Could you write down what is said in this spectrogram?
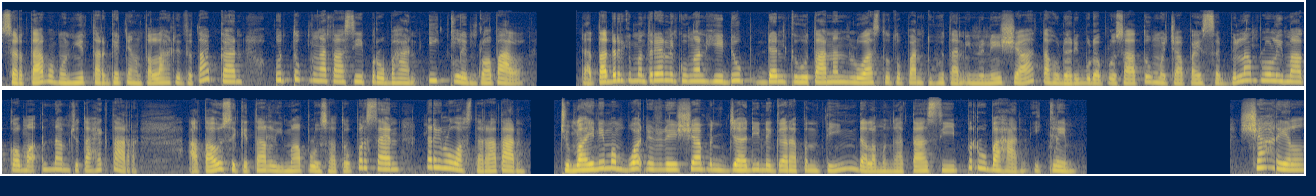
serta memenuhi target yang telah ditetapkan untuk mengatasi perubahan iklim global. Data dari Kementerian Lingkungan Hidup dan Kehutanan luas tutupan hutan Indonesia tahun 2021 mencapai 95,6 juta hektar atau sekitar 51 persen dari luas daratan. Jumlah ini membuat Indonesia menjadi negara penting dalam mengatasi perubahan iklim. Syahril,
